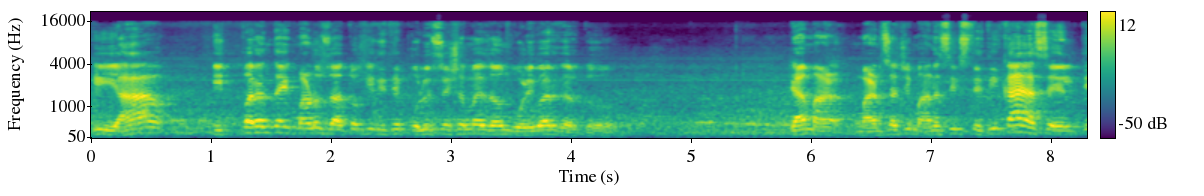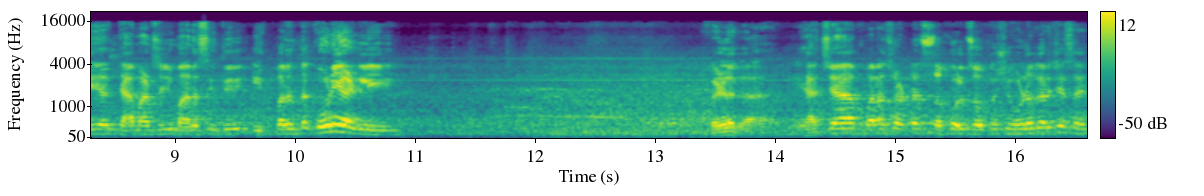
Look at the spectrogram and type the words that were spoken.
की या इथपर्यंत एक माणूस जातो की तिथे पोलीस स्टेशनमध्ये जाऊन गोळीबार करतो. त्या मा माणसाची मानसिक स्थिती काय असेल ते त्या माणसाची मानसिक स्थिती इथपर्यंत कोणी आणली? कळलं का? ह्याच्या मला असं वाटतं सखोल चौकशी होणं गरजेचं आहे.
